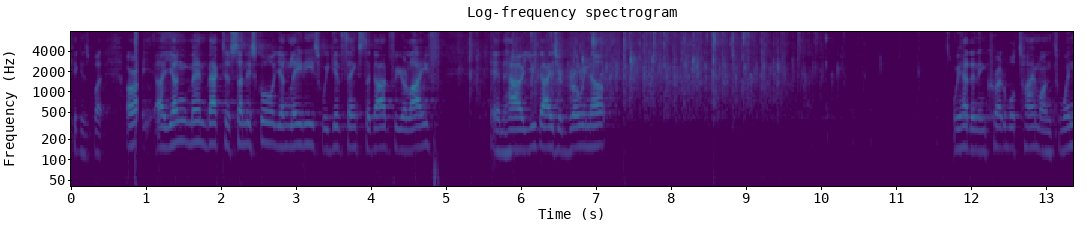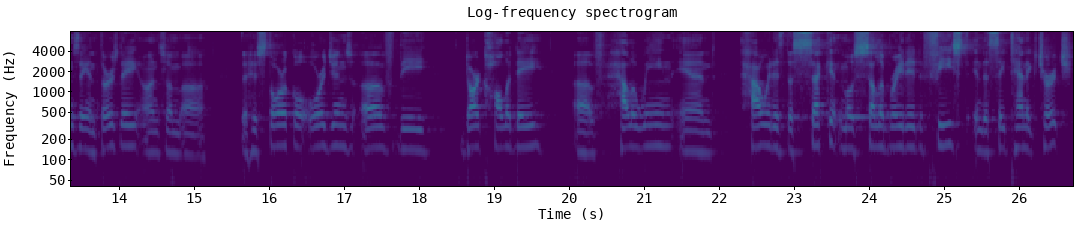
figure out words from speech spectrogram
kick his butt. All right, uh, young men, back to Sunday school. Young ladies, we give thanks to God for your life and how you guys are growing up. We had an incredible time on Wednesday and Thursday on some uh, the historical origins of the dark holiday of Halloween and how it is the second most celebrated feast in the Satanic Church.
